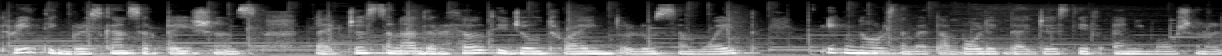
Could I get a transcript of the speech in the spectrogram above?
Treating breast cancer patients like just another healthy Joe trying to lose some weight ignores the metabolic, digestive, and emotional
